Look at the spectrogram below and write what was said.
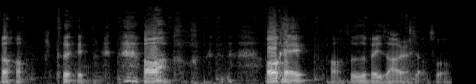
道对，好，OK，好，这是非杀人小说。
